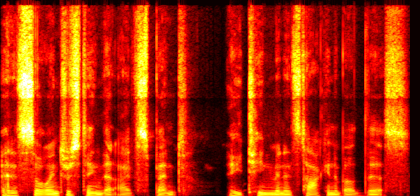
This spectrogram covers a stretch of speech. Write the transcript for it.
And it's so interesting that I've spent 18 minutes talking about this.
